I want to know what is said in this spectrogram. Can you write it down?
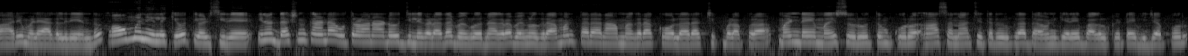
ಭಾರಿ ಮಳೆಯಾಗಲಿದೆ ಎಂದು ಹವಾಮಾನ ಇಲಾಖೆಯು ತಿಳಿಸಿದೆ. ಇನ್ನು ದಕ್ಷಿಣ ಕನ್ನಡ ಉತ್ತರ ಒಳನಾಡು ಜಿಲ್ಲೆಗಳಾದ ಬೆಂಗಳೂರು ನಗರ, ಬೆಂಗಳೂರು ಗ್ರಾಮಾಂತರ, ರಾಮನಗರ, ಕೋಲಾರ, ಚಿಕ್ಕಬಳ್ಳಾಪುರ, ಮಂಡ್ಯ, ಮೈಸೂರು, ತುಮಕೂರು, ಹಾಸನ, ಚಿತ್ರದುರ್ಗ, ದಾವಣಗೆರೆ, ಬಾಗಲಕೋಟೆ, ಬಿಜಾಪುರ,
